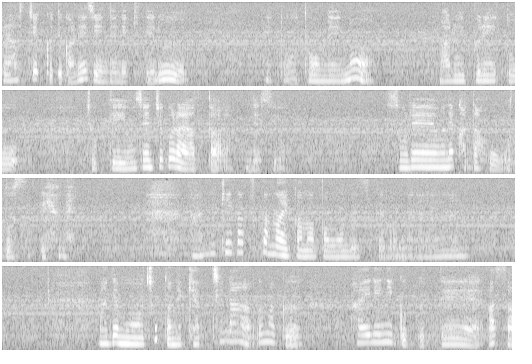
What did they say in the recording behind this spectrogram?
プラスチックっていうかレジンでできてる、えっと、透明の丸いプレート直径4センチぐらいあったんですよ。それをね片方落とすっていうね。なんで気がつかないかなと思うんですけどね。まあでもちょっとねキャッチがうまく入りにくくて朝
